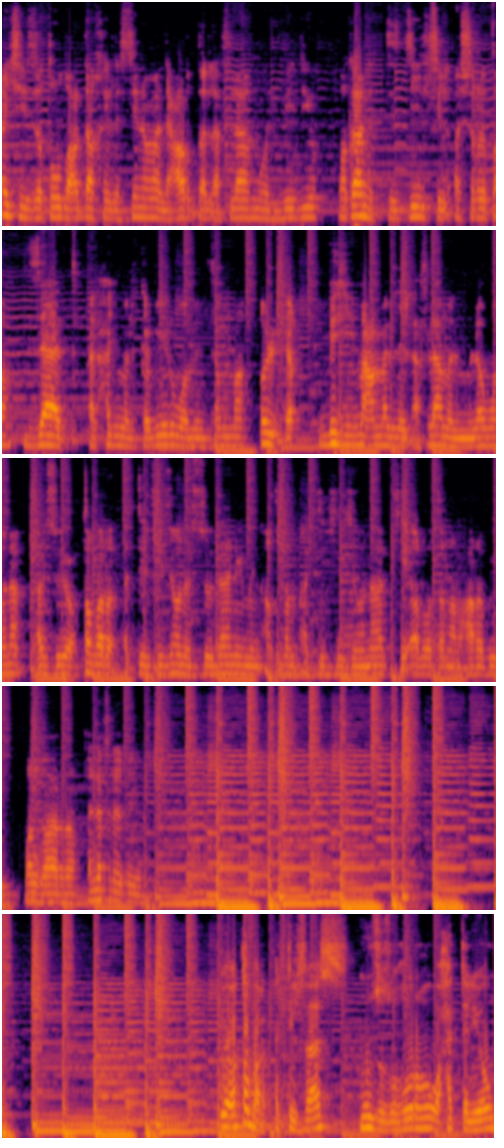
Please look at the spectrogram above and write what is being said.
أجهزة توضع داخل السينما لعرض الأفلام والفيديو وكان التسجيل في الأشرطة زاد الحجم الكبير ومن ثم ألحق به معمل للأفلام الملونة حيث يعتبر التلفزيون السوداني من أقدم التلفزيونات في الوطن العربي والقارة الأفريقية. يعتبر التلفاز منذ ظهوره وحتى اليوم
